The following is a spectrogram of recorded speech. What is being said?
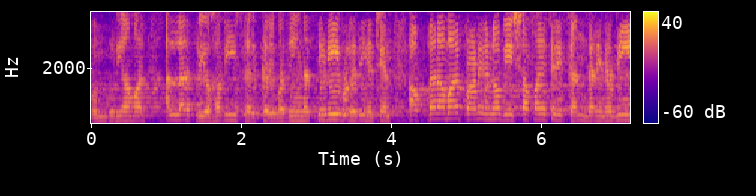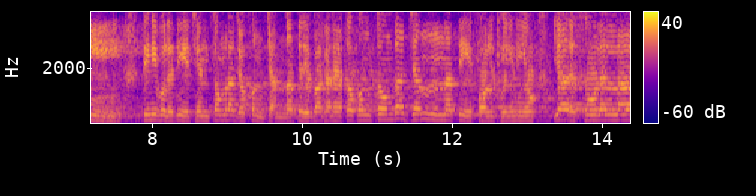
বন্ধুরি, আমার আল্লাহর প্রিয় হাবি সরকারি মদিনা, তিনি বলে দিয়েছেন, আপনার আমার প্রাণের নবী, সাফায়েতের কান্ডারি নবী, তিনি বলে দিয়েছেন, তোমরা যখন জান্নাতের বাগানে, তখন তোমরা জান্নাতি ফল খেয়ে নিও। ইয়া রাসূলুল্লাহ,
